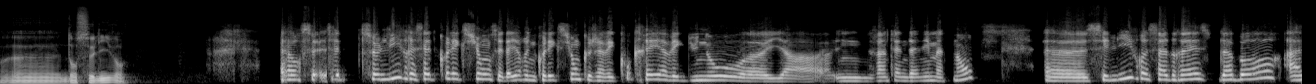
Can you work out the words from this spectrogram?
dans ce livre. Alors, ce, livre et cette collection, c'est d'ailleurs une collection que j'avais co-créée avec Duno euh, il y a une vingtaine d'années maintenant. Euh, ces livres s'adressent d'abord à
